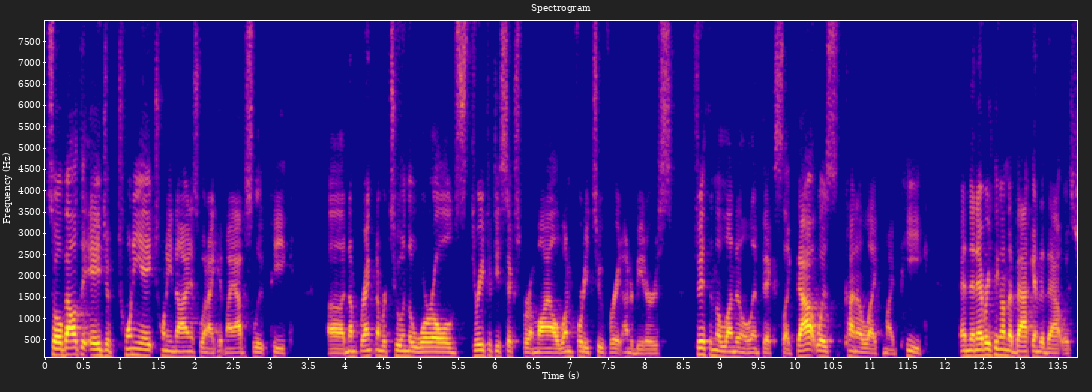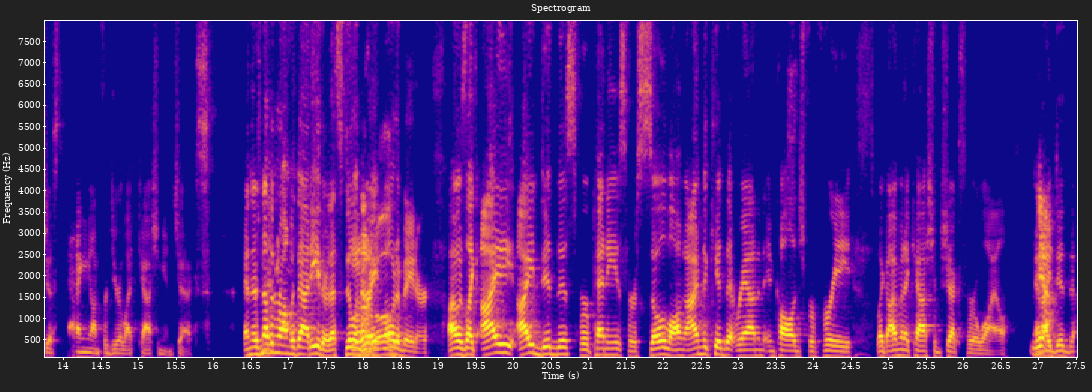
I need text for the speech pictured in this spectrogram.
So about the age of 28 29 is when i hit my absolute peak. Uh, num- ranked number two in the world 356 for a mile 142 for 800 meters fifth in the london olympics. Like that was kind of like my peak and then everything on the back end of that was just hanging on for dear life cashing in checks and there's nothing wrong with that either. That's still a great motivator. I was like, I I did this for pennies for so long. I'm the kid that ran in college for free. Like I'm going to cash some checks for a while, and yeah. I did that.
